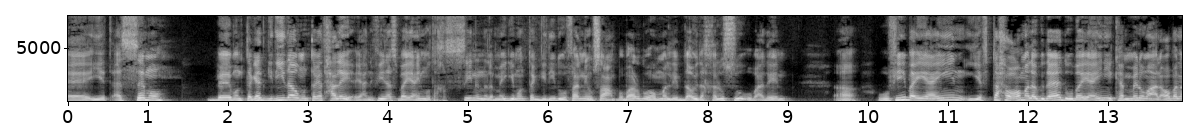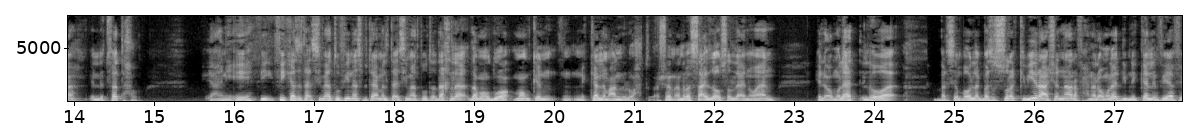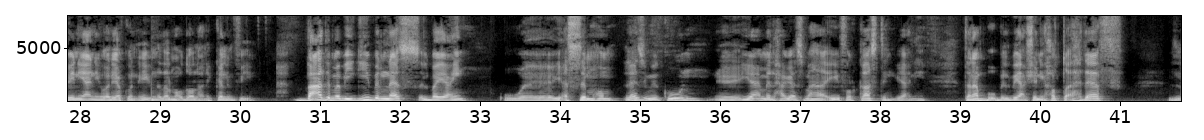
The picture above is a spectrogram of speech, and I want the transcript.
يتقسموا بمنتجات جديدة ومنتجات حالية. يعني في ناس بياعين متخصصين إن لما يجي منتج جديد وفني وصعب برضه هم اللي يبدأوا يدخلوه السوق وبعدين. آه وفي بياعين يفتحوا عملاء جداد وبياعين يكملوا مع العملاء اللي اتفتحوا. يعني إيه؟ في في كذا تقسيمات وفي ناس بتعمل تقسيمات متداخلة. ده موضوع ممكن نتكلم عنه لوحده. عشان أنا بس عايز أوصل لعنوان العمولات اللي هو برسم بقول لك بس الصورة الكبيرة عشان نعرف إحنا العمولات دي بنتكلم فيها فين يعني وليكن إيه إن ده الموضوع اللي هنتكلم فيه. بعد ما بيجيب الناس البياعين ويقسمهم لازم يكون يعمل حاجة اسمها إيه forecasting يعني تنبؤ بالبيع عشان يحط أهداف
